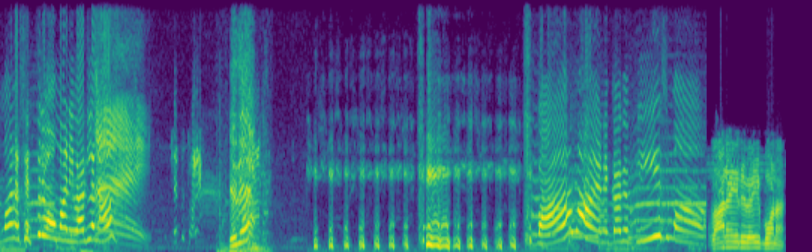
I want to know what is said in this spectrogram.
அம்மா நான் செத்துருவோம்மா நீ வரலனா? எது? வாமா எனக்காக ப்ளீஸ்மா. வாரம் இரு வெய் போனேன்.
